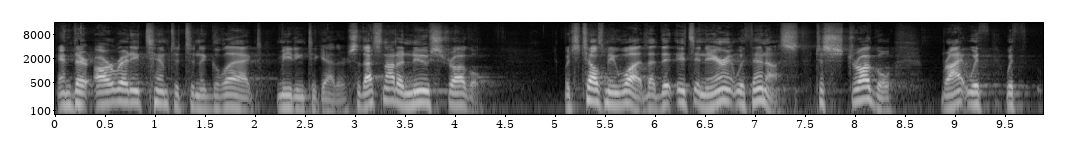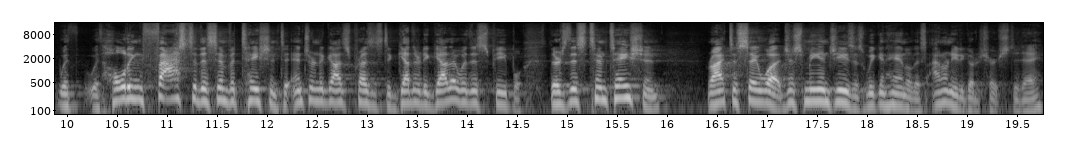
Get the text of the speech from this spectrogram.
and they're already tempted to neglect meeting together. So that's not a new struggle, which tells me what? That it's inherent within us to struggle, right, with, with with, with holding fast to this invitation to enter into God's presence together, together with His people, there's this temptation, right, to say what? Just me and Jesus, we can handle this. I don't need to go to church today.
